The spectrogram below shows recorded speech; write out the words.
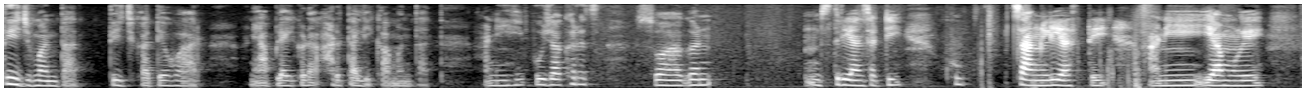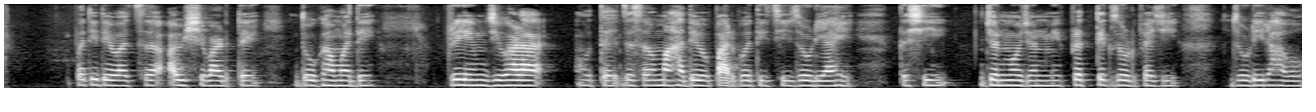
तीज म्हणतात. तीज का त्योहार. आणि आपल्या इकडं हरतालिका म्हणतात. आणि ही पूजा खरंच सुहागन स्त्रियांसाठी खूप चांगली असते. आणि यामुळे पतिदेवाचं आयुष्य वाढतंय दोघांमध्ये. प्रेम जिव्हाळा होतं जसं महादेव पार्वतीची जोडी आहे तशी जन्मोजन्मी प्रत्येक जोडप्याची जोडी राहावं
